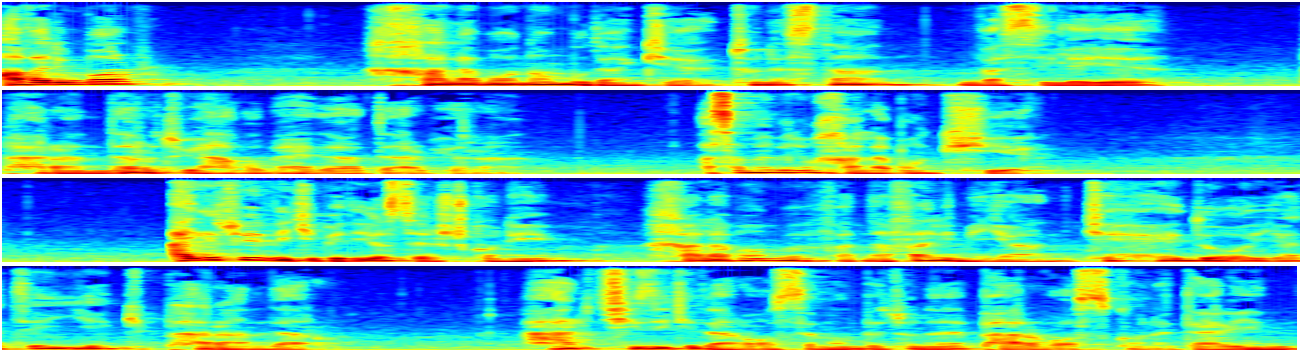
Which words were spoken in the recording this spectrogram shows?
اولین بار خلبانان بودن که تونستن وسیله پرنده رو توی هوا به هدایت در بیارن. اصلا ببینیم خلبان کیه. اگه توی ویکیپدیا سرچ کنیم خلبان به نفری میگن که هدایت یک پرنده رو هر چیزی که در آسمان بتونه پرواز کنه. در این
